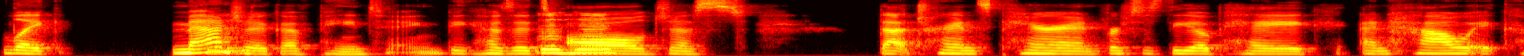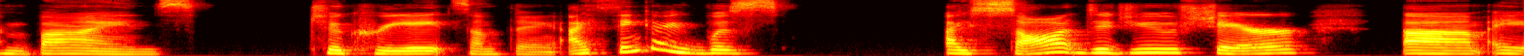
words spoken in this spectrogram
like mm-hmm. magic mm-hmm. of painting because it's mm-hmm. all just that transparent versus the opaque and how it combines to create something. I think I was I saw did you share um a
